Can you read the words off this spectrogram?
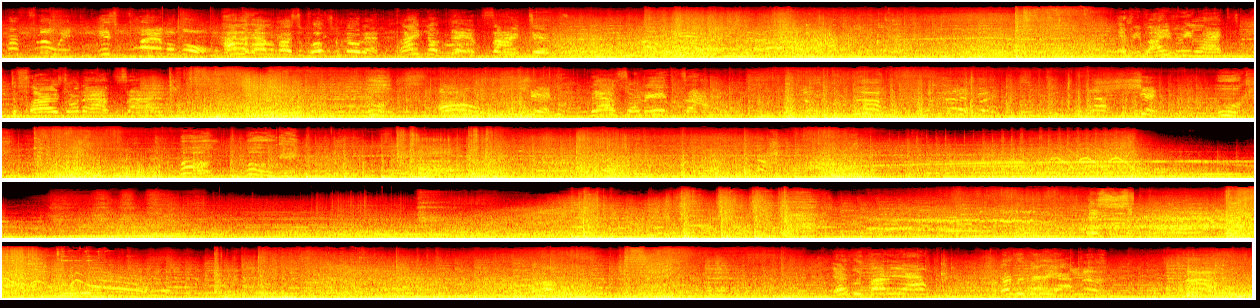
Windshield wiper fluid is flammable! How the hell am I supposed to know that? I ain't no damn scientist. Everybody relax. The fire's on the outside. Oh, shit. Now it's on the inside. Shit! Okay. Everybody out! Everybody out!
